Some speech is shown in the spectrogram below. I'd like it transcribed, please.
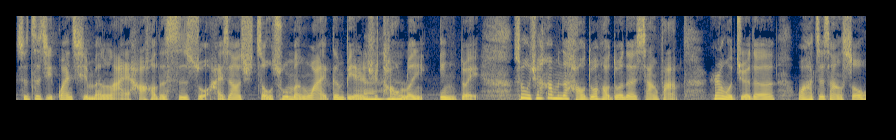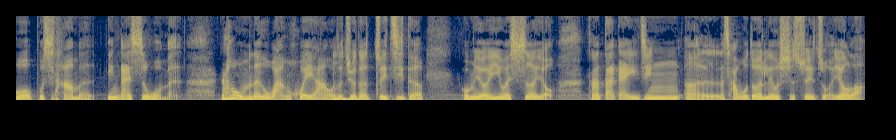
是自己关起门来好好好的思索，还是要去走出门外跟别人去讨论应对？所以我觉得他们的好多好多的想法，让我觉得哇，这场收获不是他们，应该是我们。然后我们那个晚会啊，我都觉得最记得。我们有一位舍友，他大概已经呃差不多六十岁左右了。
